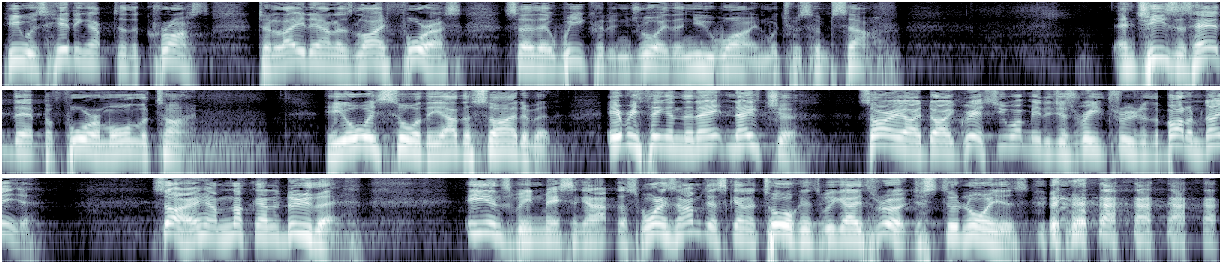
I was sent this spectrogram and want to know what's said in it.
He was heading up to the cross to lay down his life for us so that we could enjoy the new wine, which was himself. And Jesus had that before him all the time. He always saw the other side of it. Everything in the na- nature. Sorry, I digress. You want me to just read through to the bottom, don't you? Sorry, I'm not going to do that. Ian's been messing it up this morning, so I'm just going to talk as we go through it, just to annoy us.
